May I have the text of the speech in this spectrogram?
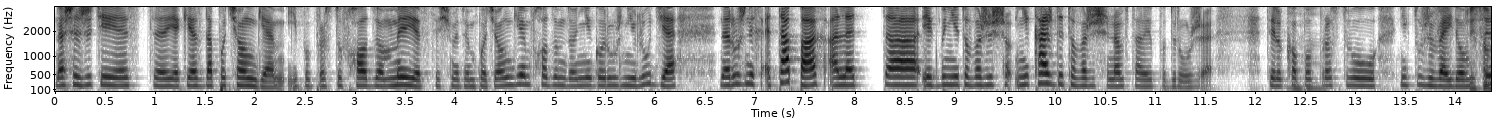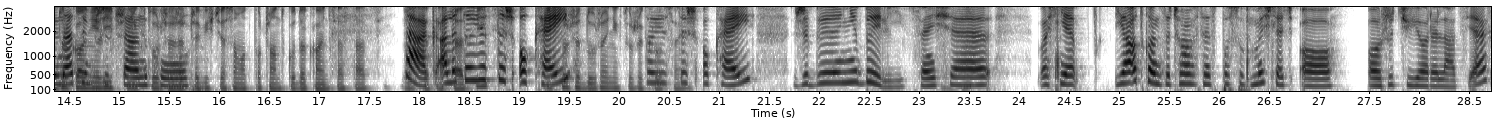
nasze życie jest e, jak jazda pociągiem i po prostu wchodzą, my jesteśmy tym pociągiem, wchodzą do niego różni ludzie na różnych etapach, ale ta jakby nie towarzyszą, nie każdy towarzyszy nam w całej podróży, tylko po prostu niektórzy wejdą Mhm. Czyli w tył na tym przystanku. którzy rzeczywiście są od początku do końca stacji. do Tak, ostatniej ale to stacji. jest też okej, Niektórzy dłużej, niektórzy to krócej. jest też okej, żeby nie byli. W sensie Mhm. właśnie ja odkąd zaczęłam w ten sposób myśleć o, o życiu i o relacjach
